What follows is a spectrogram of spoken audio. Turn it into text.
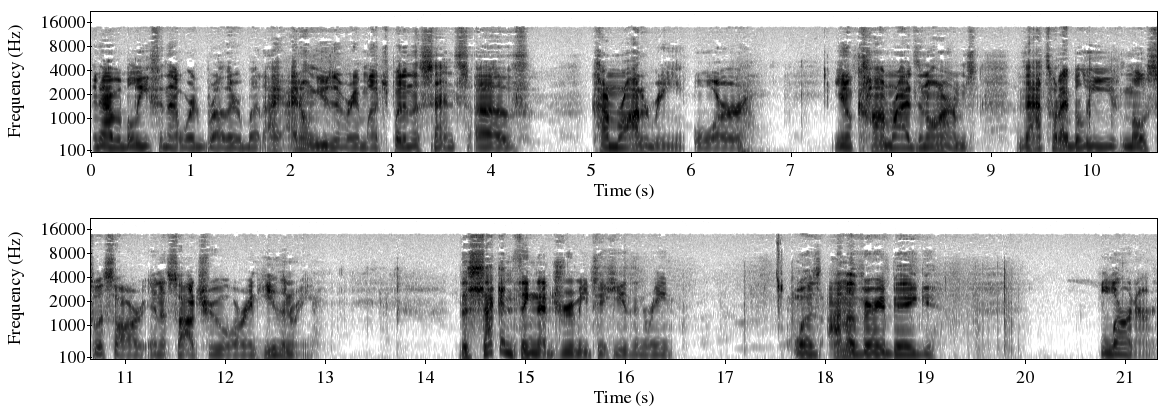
you know, I have a belief in that word brother, but I, I don't use it very much. But in the sense of camaraderie or, you know, comrades in arms, that's what I believe most of us are in Asatru or in heathenry. The second thing that drew me to heathenry was I'm a very big learner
